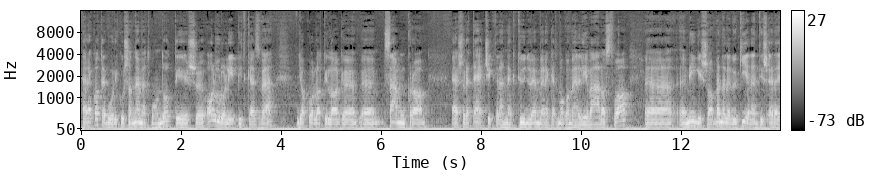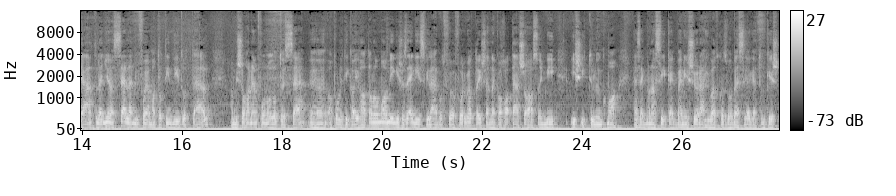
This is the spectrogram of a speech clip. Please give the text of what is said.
erre kategórikusan nemet mondott, és alulról építkezve gyakorlatilag számunkra elsőre tehetségtelennek tűnő embereket maga mellé választva, mégis a benne levő kijelentés ereje által egy olyan szellemi folyamatot indított el, ami soha nem fonódott össze a politikai hatalommal, mégis az egész világot fölforgatta, és ennek a hatása az, hogy mi is itt ülünk ma ezekben a székekben, és rá hivatkozva beszélgetünk. És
